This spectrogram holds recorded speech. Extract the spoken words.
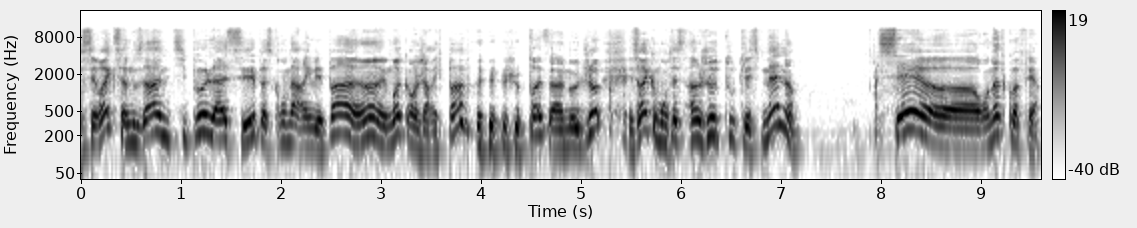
c'est vrai que ça nous a un petit peu lassé parce qu'on n'arrivait pas. Hein, et moi quand j'arrive pas, je passe à un autre jeu. Et c'est vrai que on teste un jeu toutes les semaines c'est euh, on a de quoi faire.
